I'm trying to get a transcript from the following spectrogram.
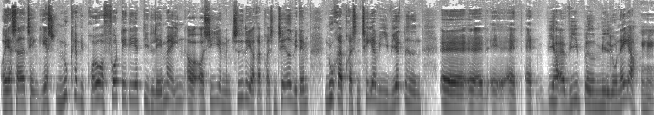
og jeg sad og tænkte, yes, nu kan vi prøve at få det der dilemma ind og, og sige, jamen tidligere repræsenterede vi dem, nu repræsenterer vi i virkeligheden, øh, øh, at, at vi, har, vi er blevet millionærer mm-hmm.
